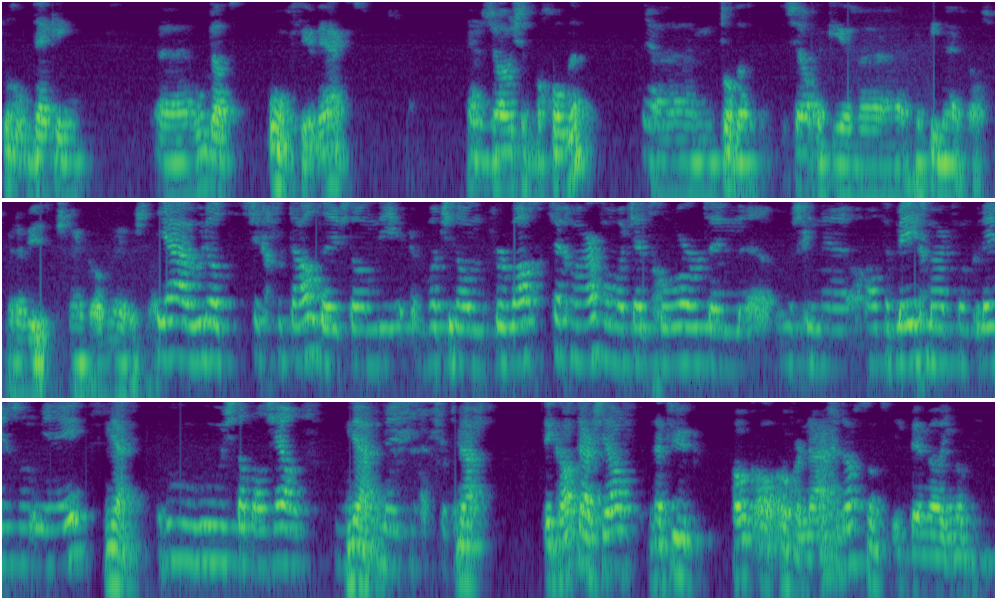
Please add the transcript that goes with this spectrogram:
tot ontdekking uh, hoe dat ongeveer werkt. En zo is het begonnen, ja. um, totdat zelf een keer uh, mijn pineut was. Maar daar wil je het waarschijnlijk over hebben. Straks. Ja, hoe dat zich vertaald heeft dan, die, wat je dan verwacht, zeg maar, van wat je hebt gehoord en uh, misschien uh, half hebt meegemaakt van collega's om je heen. Ja. Hoe, hoe is dat dan zelf? Ja. Nou, ik had daar zelf natuurlijk ook al over nagedacht, want ik ben wel iemand die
